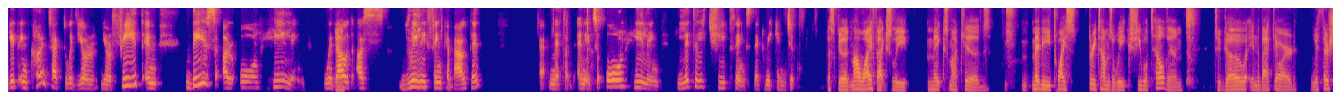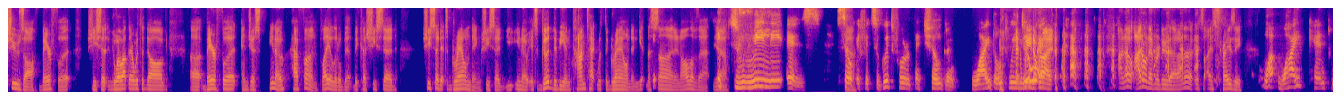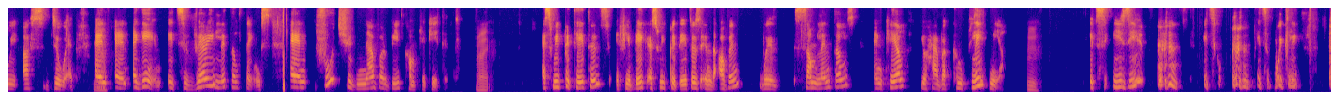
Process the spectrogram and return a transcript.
get in contact with your, your feet. And these are all healing without yeah. us really think about it uh, method. And it's all healing, little cheap things that we can do. That's good. My wife actually makes my kids maybe twice, three times a week. She will tell them to go in the backyard with their shoes off, barefoot. She said, go out there with the dog, uh, barefoot, and just you know have fun, play a little bit because she said she said it's grounding. She said you, you know it's good to be in contact with the ground and getting the sun and all of that. Yeah, it really is. So yeah. if it's good for the children, why don't we do we it? Right. I know. I don't ever do that. I know it's it's crazy why, why can't we us do it? Yeah. and and again it's very little things. And food should never be complicated. Right. A sweet potatoes if you bake a sweet potatoes in the oven with some lentils and kale you have a complete meal. Mm. it's easy. It's it's quickly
